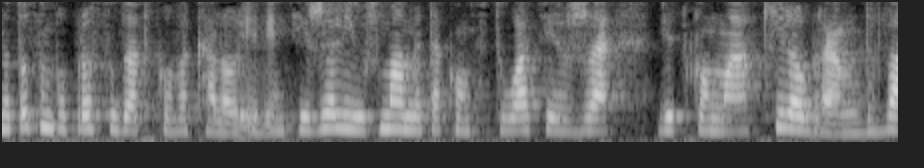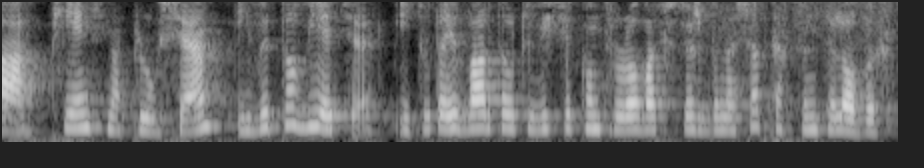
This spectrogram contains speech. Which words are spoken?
no to są po prostu dodatkowe kalorie. Więc jeżeli już mamy taką sytuację, że dziecko ma kilogram, dwa, pięć na plusie i Wy to wiecie, i tutaj warto oczywiście kontrolować chociażby na siatkach centylowych,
